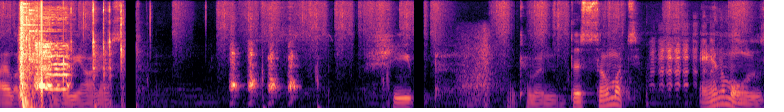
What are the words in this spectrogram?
love chicken to be honest. Sheep. I'm coming. There's so much animals.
